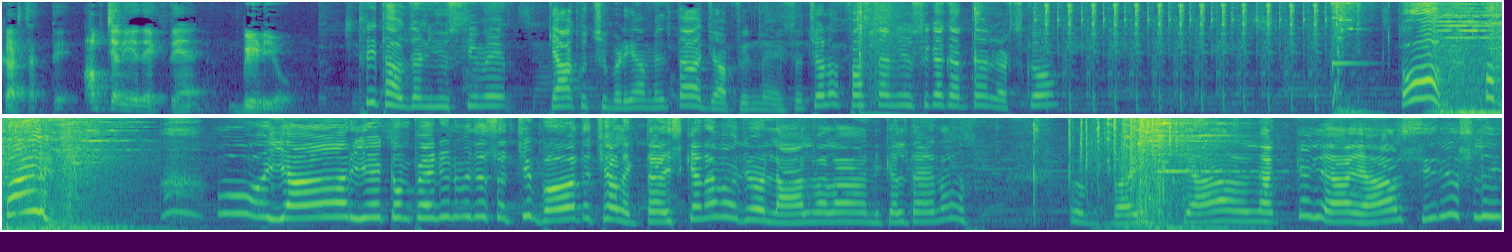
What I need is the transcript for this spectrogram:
कर सकते हैं। अब चलिए देखते हैं वीडियो थ्री थाउज़ेंड यूसी में क्या कुछ बढ़िया मिलता है या फिर नहीं? सो चलो फ़र्स्ट टाइम यूसी का करते हैं लेट्स गो ओ, ओ भाई! यार ये कंपेनियन मुझे सच्ची बहुत अच्छा लगता है। इसका ना वो जो लाल वाला निकलता है ना भाई, क्या लग गया यार सीरियसली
